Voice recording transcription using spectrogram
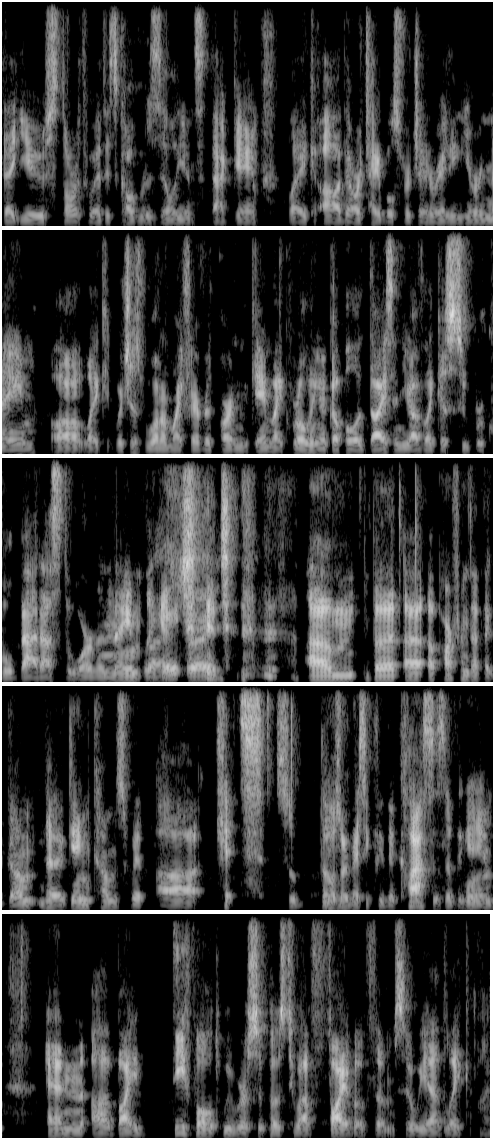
that you start with. It's called resilience. That game, like uh, there are tables for generating your name, uh, like which is one of my favorite part in the game. Like rolling a couple of dice and you have like a super cool badass dwarven name. Like right, right. um, but uh, apart from that, the gum the game comes with uh kits. So those mm-hmm. are basically the classes of the game and uh, by default, we were supposed to have five of them. So we had like I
